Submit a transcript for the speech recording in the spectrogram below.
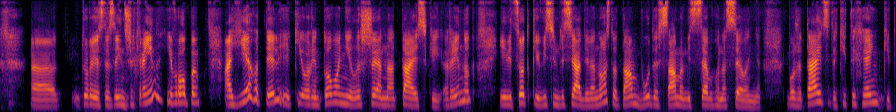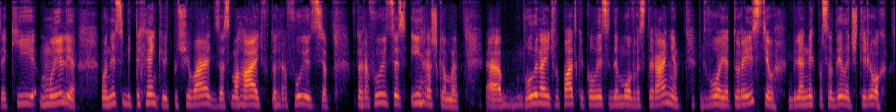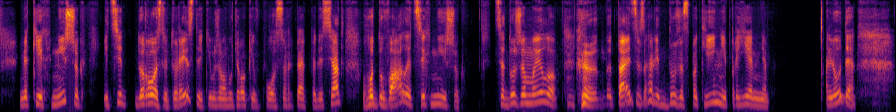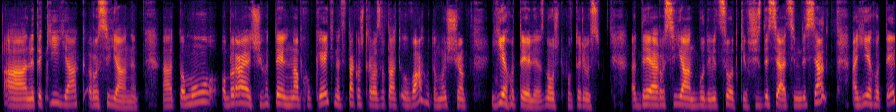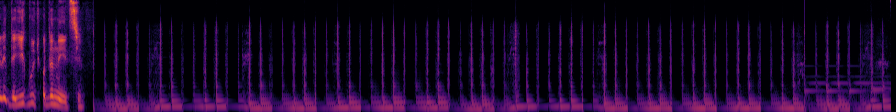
туристи з інших країн Європи. А є готелі, які орієнтовані лише на тайський ринок, і відсотків 80-90 там буде саме місцевого населення. Боже, тайці такі тихенькі, такі милі. Вони собі тихенько відпочивають, засмагають, фотографуються, фотографуються з іграшками. Е, Були навіть випадки, коли сидимо в ресторані, двоє туристів біля них посадили чотирьох м'яких мішок, і ці дорослі туристи, яким вже, мабуть, років по 45-50, годували цих мішок. Це дуже мило. Тайці взагалі дуже спокійні, приємні люди, а не такі, як росіяни. А, тому, обираючи готель на Пхукеті, на це також треба звертати увагу, тому що є готелі, знову ж таки повторюсь, де росіян буде відсотків 60-70, а є готелі, де їх будуть одиниці.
